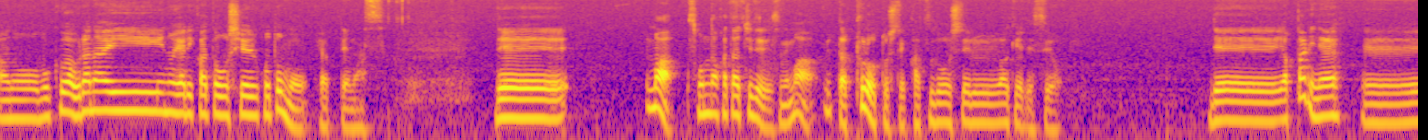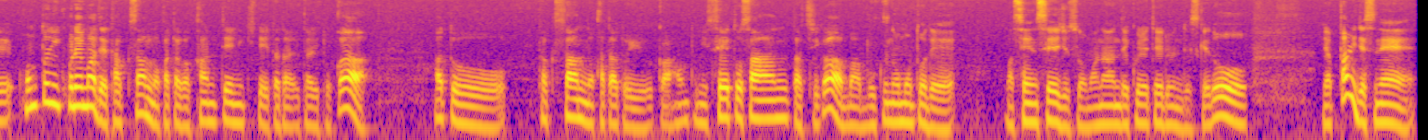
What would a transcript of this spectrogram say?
あの僕は占いのやり方を教えることもやってます。でまあそんな形でですねまあ言ったらプロとして活動してるわけですよ。でやっぱりね、えー本当にこれまでたくさんの方が鑑定に来ていただいたりとかあとたくさんの方というか本当に生徒さんたちが、まあ、僕のもとで、まあ、先生術を学んでくれてるんですけどやっぱりですね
